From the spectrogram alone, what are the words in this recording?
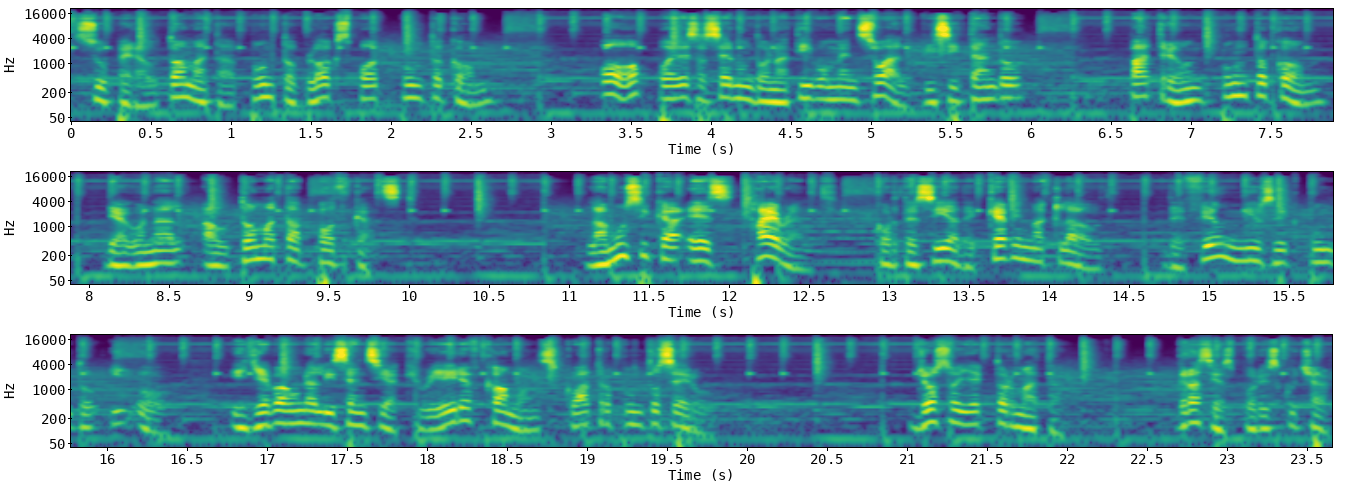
superautomata.blogspot.com o puedes hacer un donativo mensual visitando patreon.com diagonal automata podcast. La música es Tyrant, cortesía de Kevin MacLeod de filmmusic.io y lleva una licencia Creative Commons 4.0. Yo soy Héctor Mata. Gracias por escuchar.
